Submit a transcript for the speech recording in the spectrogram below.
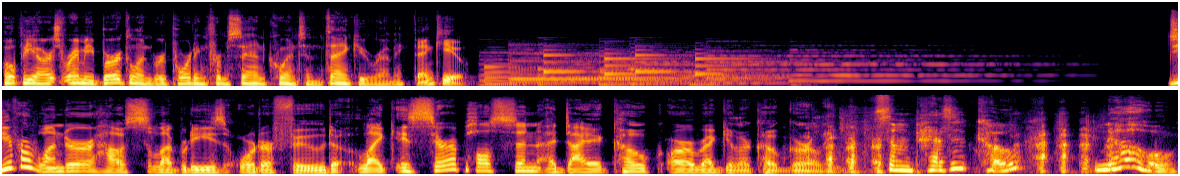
OPR's Remy Berglund reporting from San Quentin. Thank you, Remy. Thank you. Do you ever wonder how celebrities order food? Like, is Sarah Paulson a Diet Coke or a regular Coke girlie? Some peasant coke? No.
